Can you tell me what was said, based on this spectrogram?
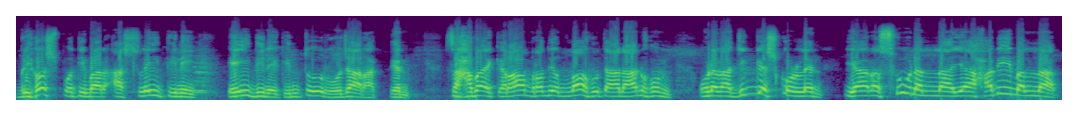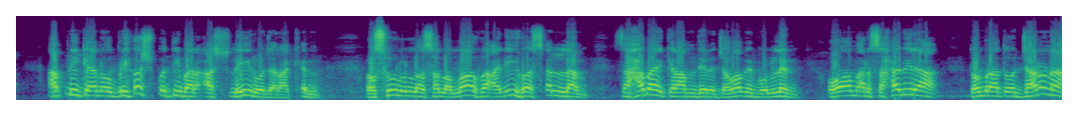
বৃহস্পতিবার আসলেই তিনি এই দিনে কিন্তু রোজা রাখতেন। সাহাবায় কেরাম রাজি আল্লাহ আনহুম, ওনারা জিজ্ঞেস করলেন, ইয়া রসুল আল্লাহ ইয়া হাবিব আল্লাহ আপনি কেন বৃহস্পতিবার আসলেই রোজা রাখেন? রসুল্লাহ সাল আলী ওয়াসাল্লাম সাহাবায় কেরামদের জবাবে বললেন, ও আমার সাহাবিরা, তোমরা তো জানো না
